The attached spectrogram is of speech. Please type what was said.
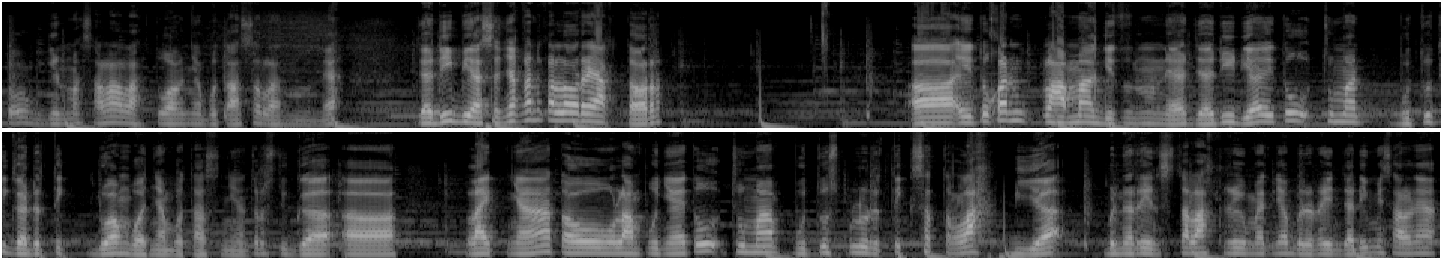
tukang bikin masalah lah, tukang nyabotase lah temen ya. Jadi biasanya kan kalau reaktor uh, itu kan lama gitu temen ya. Jadi dia itu cuma butuh tiga detik doang buat nyabotasenya. Terus juga uh, like-nya atau lampunya itu cuma butuh 10 detik setelah dia benerin, setelah crewmate-nya benerin. Jadi misalnya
